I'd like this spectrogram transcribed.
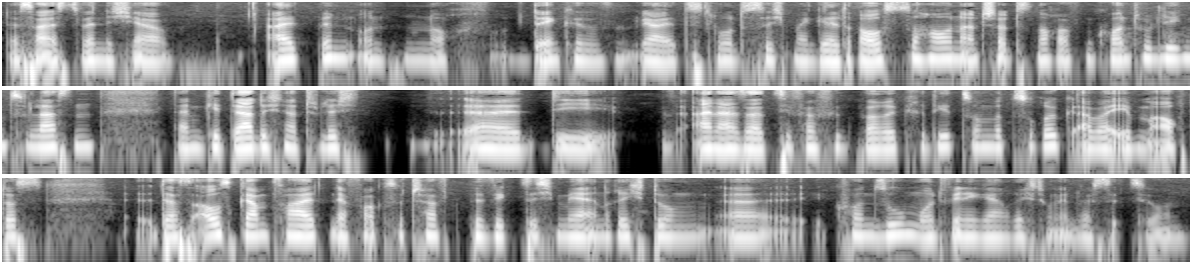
Das heißt, wenn ich ja alt bin und noch denke, ja, jetzt lohnt es sich, mein Geld rauszuhauen, anstatt es noch auf dem Konto liegen zu lassen, dann geht dadurch natürlich äh, die einerseits die verfügbare Kreditsumme zurück, aber eben auch das, das Ausgabenverhalten der Volkswirtschaft bewegt sich mehr in Richtung äh, Konsum und weniger in Richtung Investitionen.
